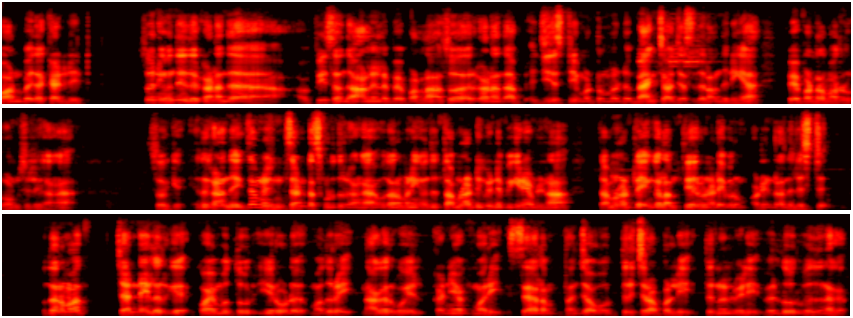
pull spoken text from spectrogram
paid by the candidate so நீங்கள் வந்து இதற்கான அந்த uh, ஃபீஸ் வந்து ஆன்லைனில் பே பண்ணலாம். ஸோ அதற்கான அந்த ஜிஎஸ்டி மற்றும் பேங்க் சார்ஜஸ் இதெல்லாம் வந்து நீங்கள் பே பண்ணுற மாதிரி இருக்கும்னு சொல்லியிருக்காங்க. ஸோ ஓகே இதுக்கான அந்த எக்ஸாமினேஷன் சென்டர்ஸ் கொடுத்துருக்காங்க. உதாரணமாக நீங்கள் வந்து தமிழ்நாட்டுக்கு விண்ணப்பிக்கிறீங்க அப்படின்னா தமிழ்நாட்டில் எங்கெல்லாம் தேர்வு நடைபெறும் அப்படின்ற அந்த லிஸ்ட்டு. உதாரணமாக சென்னையில் இருக்குது கோயம்புத்தூர் ஈரோடு மதுரை நாகர்கோயில் கன்னியாகுமரி சேலம் தஞ்சாவூர் திருச்சிராப்பள்ளி திருநெல்வேலி வெள்ளூர் விருதுநகர்.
